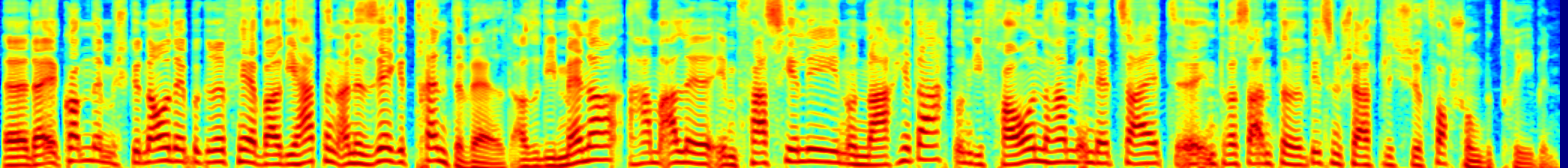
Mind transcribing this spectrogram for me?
Äh, da kommt nämlich genau der Begriff her, weil die hatten eine sehr getrennte Welt. Also die Männer haben alle im Fass gelegen und nachgedacht und die Frauen haben in der Zeit äh, interessante wissenschaftliche Forschung betrieben.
